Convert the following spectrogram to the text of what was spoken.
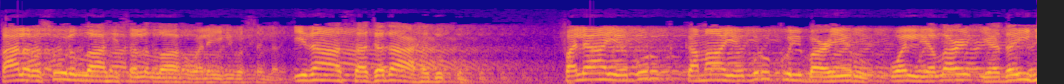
قال رسول الله صلى الله عليه وسلم إذا سجد أحدكم فلا يبرك كما يبرك البعير وليضع يديه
